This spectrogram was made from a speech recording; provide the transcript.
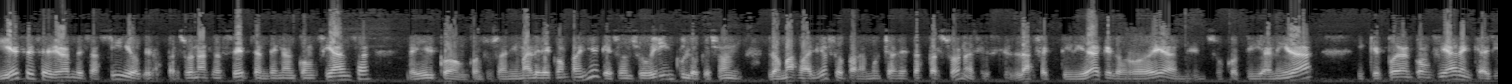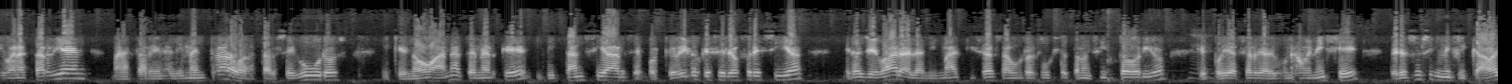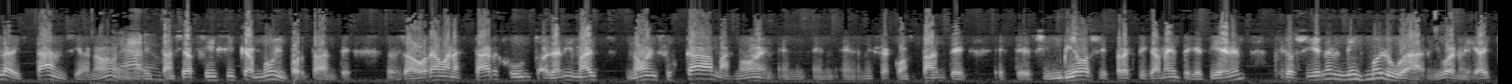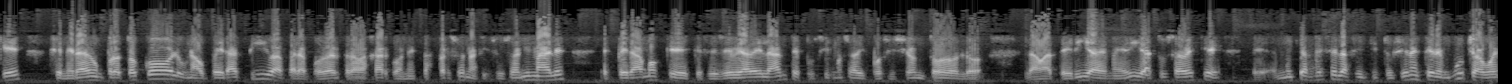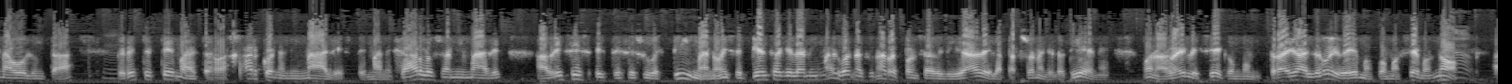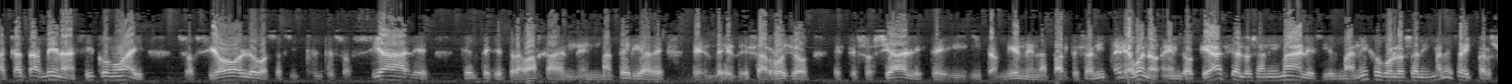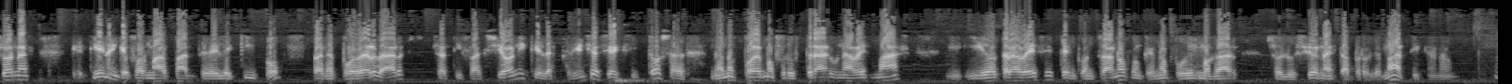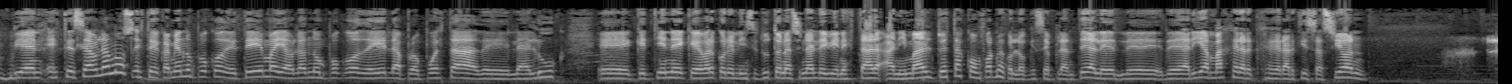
y ese es el gran desafío, que las personas acepten, tengan confianza de ir con, con sus animales de compañía, que son su vínculo, que son lo más valioso para muchas de estas personas, es la afectividad que los rodea en su cotidianidad y que puedan confiar en que allí van a estar bien, van a estar bien alimentados, van a estar seguros y que no van a tener que distanciarse, porque hoy lo que se le ofrecía era llevar al animal quizás a un refugio transitorio que podía ser de alguna ONG, pero eso significaba la distancia, ¿no? Claro. Una distancia física muy importante. Entonces ahora van a estar junto al animal, no en sus camas, no en, en, esa constante este, simbiosis prácticamente que tienen, pero sí en el mismo lugar. Y bueno, y hay que generar un protocolo, una operativa para poder trabajar con estas personas y sus animales. Esperamos que, que se lleve adelante, pusimos a disposición todo lo, la batería de medidas. Tú sabes que eh, muchas veces las instituciones tienen mucha buena voluntad, pero este tema de trabajar con animales, de manejar los animales, a veces este, se subestima, ¿no? Y se piensa que el animal, bueno, es una responsabilidad de la persona que lo tiene. Bueno, arréglese, como tráigalo y vemos cómo hacemos. No, ah. acá también, así como hay sociólogos, asistentes sociales, gente que trabaja en, materia de, desarrollo este, social este, y, también en la parte sanitaria. Bueno, en lo que hace a los animales y el manejo con los animales hay personas que tienen que formar parte del equipo para poder dar satisfacción y que la experiencia sea exitosa. No nos podemos frustrar una vez más y, otra vez este, encontrarnos con que no pudimos dar solución a esta problemática, ¿no? Bien, este, si hablamos, este, cambiando un poco de tema y hablando un poco de la propuesta de la LUC eh, que tiene que ver con el Instituto Nacional de Bienestar Animal, ¿tú estás conforme con lo que se plantea? ¿Le, daría más jerarquización?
